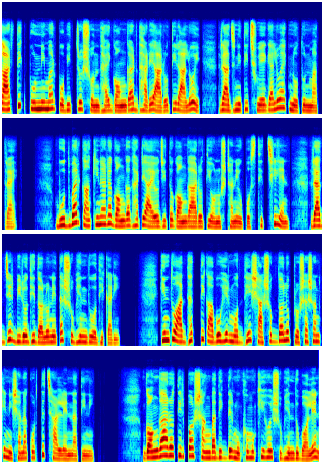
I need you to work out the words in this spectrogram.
কার্তিক পূর্ণিমার পবিত্র সন্ধ্যায় গঙ্গার ধারে আরতির আলোয় রাজনীতি ছুঁয়ে গেল এক নতুন মাত্রায়। বুধবার কাঁকিনাড়া গঙ্গাঘাটে আয়োজিত গঙ্গা আরতি অনুষ্ঠানে উপস্থিত ছিলেন রাজ্যের বিরোধী দলনেতা শুভেন্দু অধিকারী। কিন্তু আধ্যাত্মিক আবহের মধ্যে শাসক দল ও প্রশাসনকে নিশানা করতে ছাড়লেন না তিনি। গঙ্গা আরতির পর সাংবাদিকদের মুখোমুখি হয়ে শুভেন্দু বলেন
